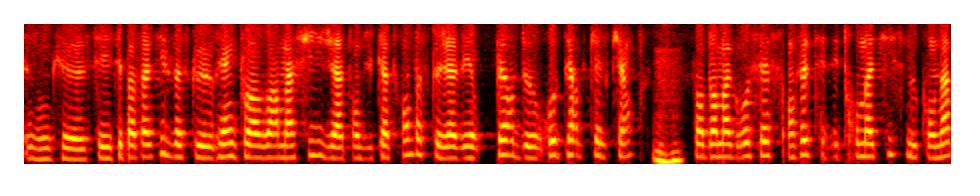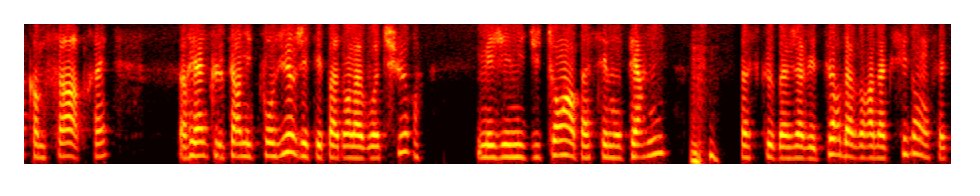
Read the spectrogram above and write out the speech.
Donc, euh, c'est pas facile parce que rien que pour avoir ma fille, j'ai attendu 4 ans parce que j'avais peur de reperdre quelqu'un Mhm. pendant ma grossesse. En fait, c'est des traumatismes qu'on a comme ça après. Rien que le permis de conduire, j'étais pas dans la voiture, mais j'ai mis du temps à passer mon permis Mhm. parce que bah, j'avais peur d'avoir un accident en fait.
